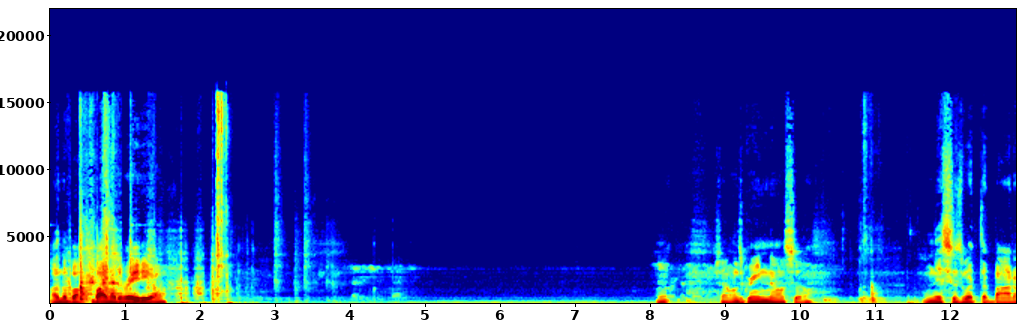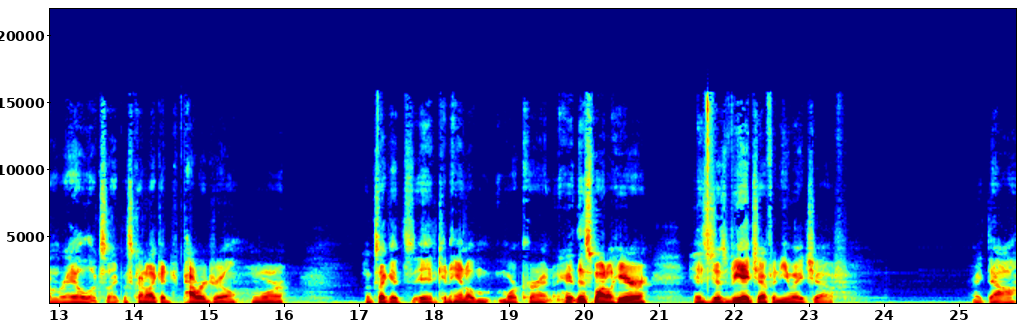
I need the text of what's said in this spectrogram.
on the bottom of the radio. that one's green now, so. And this is what the bottom rail looks like. It's kind of like a power drill, more looks like it's it can handle more current. Here, this model here is just VHF and UHF. Right there.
